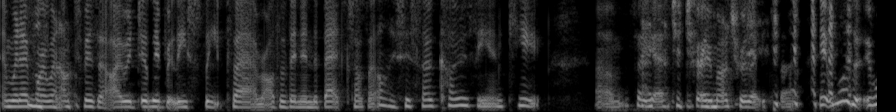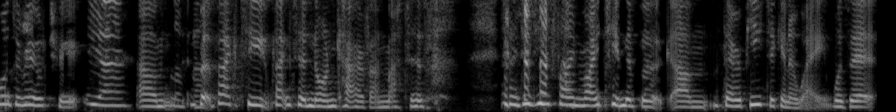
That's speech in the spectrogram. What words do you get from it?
And whenever Love I went that. up to visit, I would deliberately sleep there rather than in the bed because I was like, "Oh, this is so cozy and cute." Um, so yes, very much relate to that. it was it was a real treat. Yeah. Um, but back to back to non caravan matters. so, did you find writing the book um, therapeutic in a way? Was it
